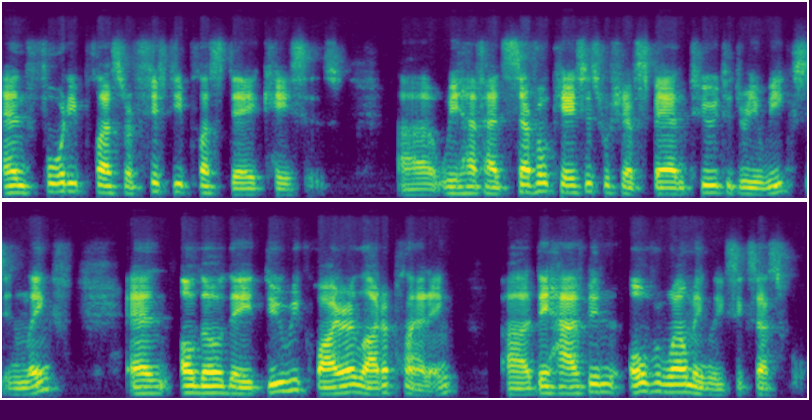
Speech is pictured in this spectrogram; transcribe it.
and 40 plus or 50 plus day cases. Uh, we have had several cases which have spanned two to three weeks in length. And although they do require a lot of planning, uh, they have been overwhelmingly successful.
